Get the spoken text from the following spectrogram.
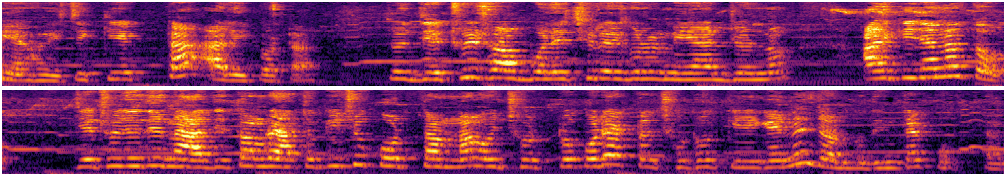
নেওয়া হয়েছে, কেকটা আর এই কটা। তো জেঠুই সব বলেছিল এগুলো নেওয়ার জন্য। আর কি জানো তো, জেঠু যদি না দিত আমরা এত কিছু করতাম না, ওই ছোট্ট করে একটা ছোট কেক এনে জন্মদিনটা করতাম।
